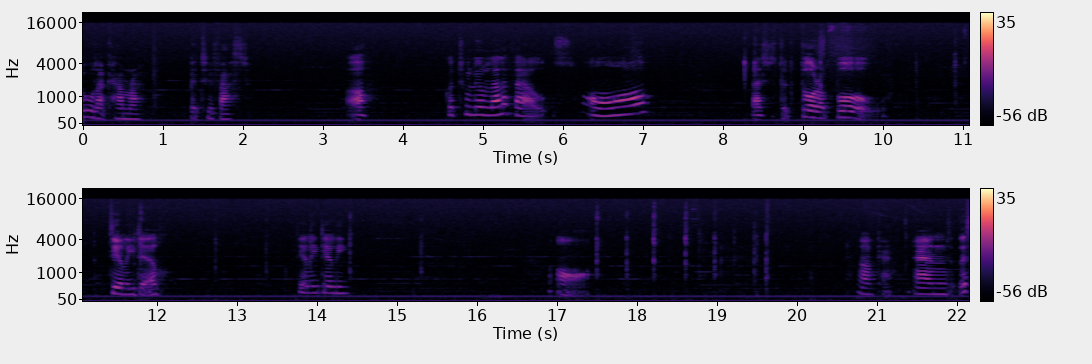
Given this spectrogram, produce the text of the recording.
Oh, that camera, a bit too fast. Oh, got two little Lalafells. Aww, that's just adorable. Dilly dill. Dilly dilly. Aw. Okay, and this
